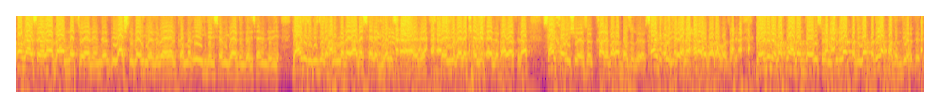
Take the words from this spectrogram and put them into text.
Ondan sonra ben metroya bindim. Yaşlı bey geldi. Böyle el koluna iyi ki dedi seni gördüm dedi. Senin dedi. Ya dedi biz dedi hanımla beraber seyrediyoruz dedi. belli böyle kendi belli falan filan. Sen konuşuyorsun karı bana bozuluyor. Sen konuşuyorsun karı bana bozuluyor. Gördün mü bak bu adam doğru söylüyor. Şunu yapmadın yapmadın yapmadın diyor dedi.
